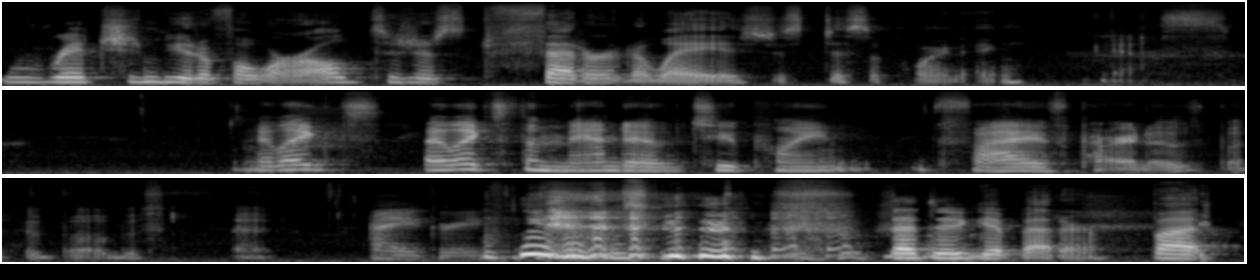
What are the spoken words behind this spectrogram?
rich and beautiful world to just fetter it away is just disappointing. Yes. I liked I liked the Mando 2.5 part of Book of Boba Fett. I agree. that did get better. But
